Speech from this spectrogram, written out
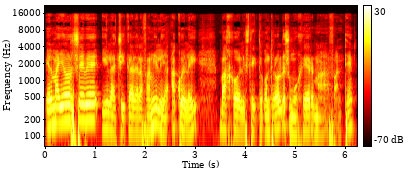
el mayor Sebe y la chica de la familia, Aqueley, bajo el estricto control de su mujer Maafante.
